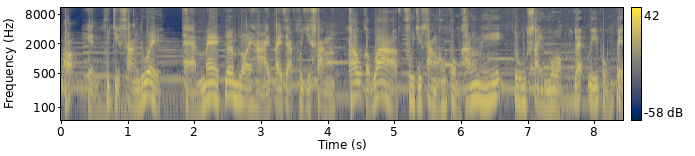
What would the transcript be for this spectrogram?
เพราะเห็นฟูจิซังด้วย แถมเมฆเริ่มลอยหายไปจากฟูจิซัง เท่ากับว่าฟูจิซังของผมครั้งนี้ลุงใส่หมวก และหวีผมเป๋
